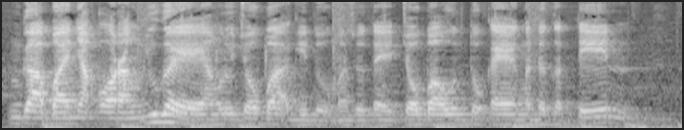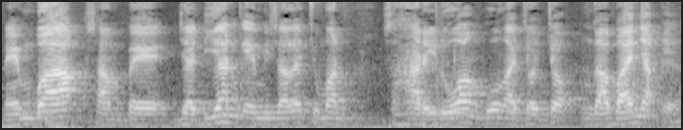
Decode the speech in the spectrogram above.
nggak banyak orang juga ya yang lu coba gitu. Maksudnya coba untuk kayak ngedeketin, nembak sampai jadian kayak misalnya cuman sehari doang gua nggak cocok, nggak banyak ya.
